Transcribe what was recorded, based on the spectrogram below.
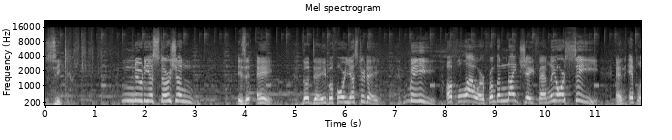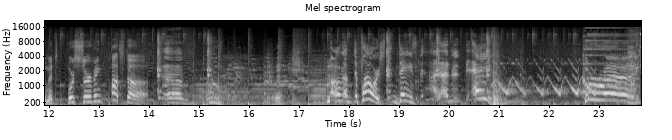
Zeke. Nudiustertian. Is it A, the day before yesterday? B. A flower from the nightshade family, or C. An implement for serving pasta? Oh, uh, the flowers, days, uh, uh, A. Correct!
